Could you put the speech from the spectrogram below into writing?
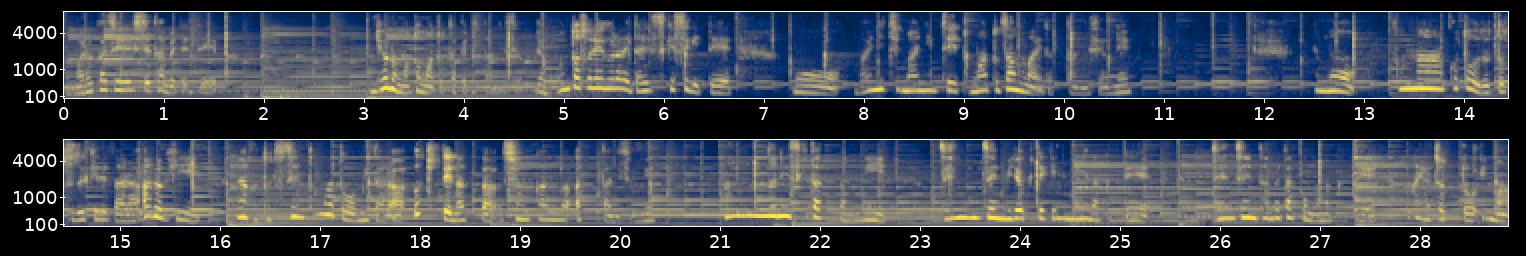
あの丸かじりして食べてて夜もトマト食べてたんですよ。でも本当それぐらい大好きすぎてもう毎日毎日トマト三昧だったんですよね。でもそんなことをずっと続けてたらある日なんか突然トマトを見たらうってなった瞬間があったんですよね。あんなに好きだったのに全然魅力的に見えなくて全然食べたくもなくてはやちょっと今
